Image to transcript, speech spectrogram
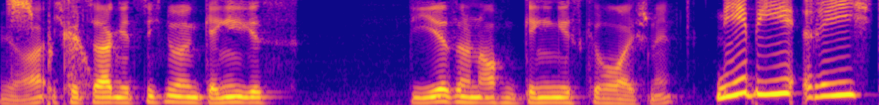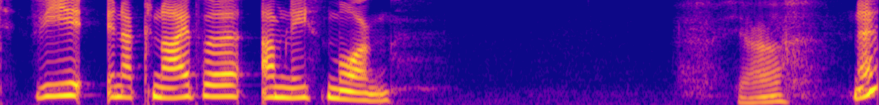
Ja, ich würde sagen, jetzt nicht nur ein gängiges Bier, sondern auch ein gängiges Geräusch, ne? Nebi riecht wie in der Kneipe am nächsten Morgen. Ja, Ne?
